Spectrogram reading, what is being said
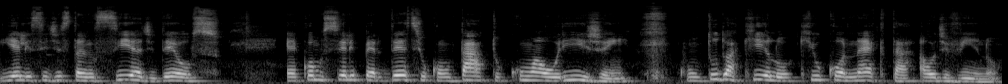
e ele se distancia de Deus, é como se ele perdesse o contato com a origem, com tudo aquilo que o conecta ao divino.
